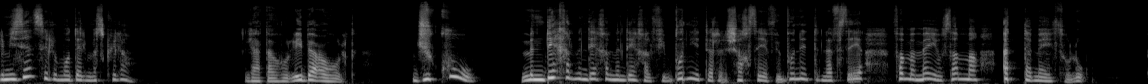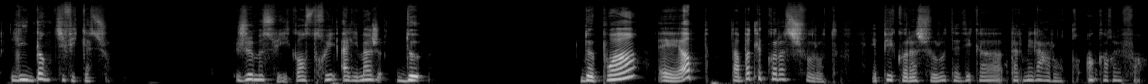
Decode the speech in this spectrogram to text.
الميزان سي لو موديل ماسكولين اللي عطاوه اللي باعوه لك. دوكو من داخل من داخل من داخل في بنية الشخصية في بنية النفسية فما ما يسمى التماثل. L'identification. Je me suis construit à l'image de. Deux points et hop طبت لك كرة الشروط et puis كرة الشروط هذيك ترمي العروق encore une fois.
